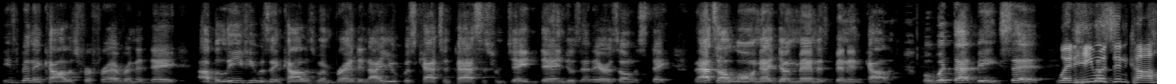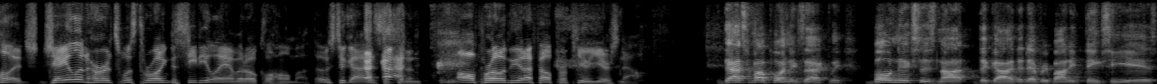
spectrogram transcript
He's been in college for forever and a day. I believe he was in college when Brandon Aiyuk was catching passes from Jayden Daniels at Arizona State. That's how long that young man has been in college. But with that being said, when he, he was in college, Jalen Hurts was throwing to CeeDee Lamb at Oklahoma. Those two guys have been all pro in the NFL for a few years now. That's my point exactly. Bo Nix is not the guy that everybody thinks he is.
